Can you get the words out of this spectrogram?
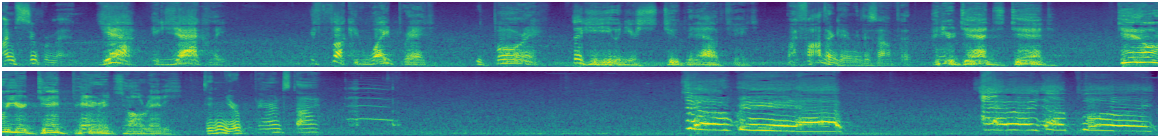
I'm Superman. Yeah, exactly. You're fucking white bread. You're boring. Look at you in your stupid outfit. My father gave me this outfit. And your dad's dead. Get over your dead parents already. Didn't your parents die? Don't bring it up. I was a boy.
